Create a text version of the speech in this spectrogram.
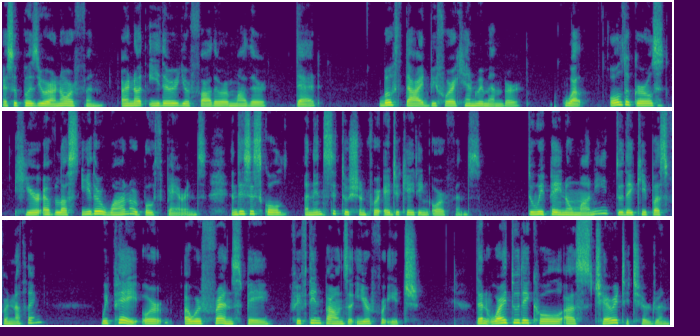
I suppose you are an orphan. Are not either your father or mother dead? Both died before I can remember. Well, all the girls here have lost either one or both parents, and this is called an institution for educating orphans. Do we pay no money? Do they keep us for nothing? We pay, or our friends pay, fifteen pounds a year for each. Then why do they call us charity children?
